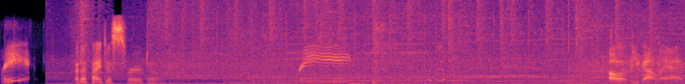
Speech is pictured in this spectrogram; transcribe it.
Right? What if I just swerved off? Oh, you got lag.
